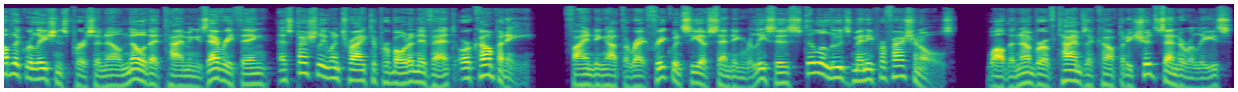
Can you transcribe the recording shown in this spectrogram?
Public relations personnel know that timing is everything, especially when trying to promote an event or company. Finding out the right frequency of sending releases still eludes many professionals. While the number of times a company should send a release,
